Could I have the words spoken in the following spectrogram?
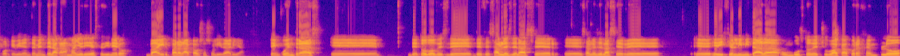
Porque evidentemente la gran mayoría de este dinero va a ir para la causa solidaria. Te encuentras eh, de todo, desde, desde sables de láser, eh, sables de láser eh, eh, edición limitada, un busto de Chewbacca, por ejemplo,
